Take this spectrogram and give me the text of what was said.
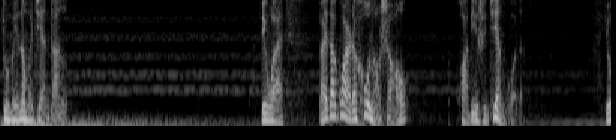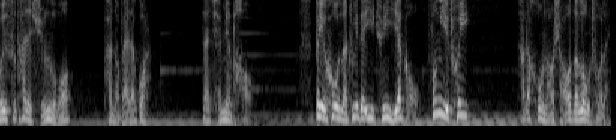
就没那么简单了。另外，白大褂的后脑勺，华斌是见过的。有一次他在巡逻，看到白大褂在前面跑，背后呢追着一群野狗，风一吹，他的后脑勺子露出来，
